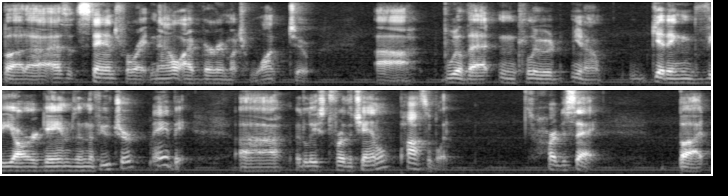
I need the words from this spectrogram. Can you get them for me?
But uh, as it stands for right now, I very much want to. Uh, will that include, you know, getting VR games in the future? Maybe. Uh, at least for the channel? Possibly. It's hard to say. But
